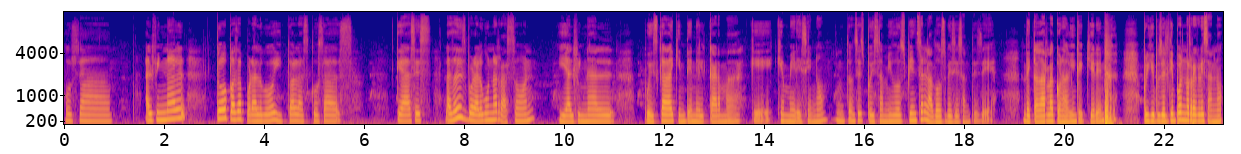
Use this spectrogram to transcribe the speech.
o sea, al final todo pasa por algo y todas las cosas que haces, las haces por alguna razón y al final pues cada quien tiene el karma que, que merece, ¿no? Entonces pues amigos, piénsenla dos veces antes de, de cagarla con alguien que quieren, porque pues el tiempo no regresa, ¿no?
